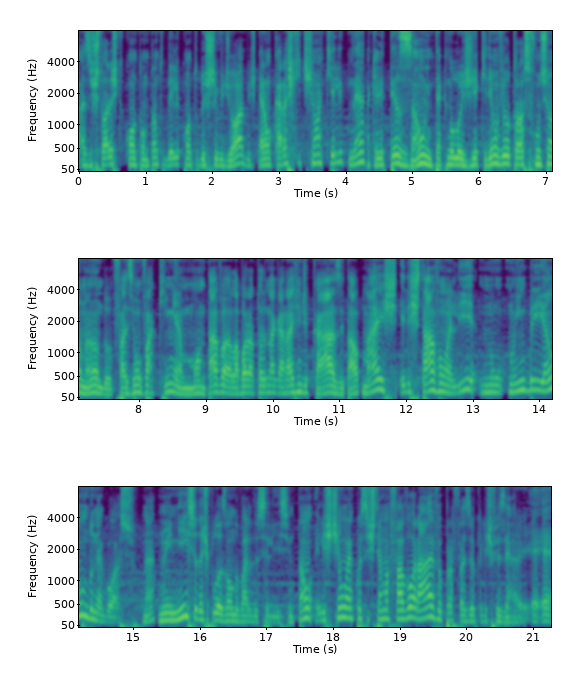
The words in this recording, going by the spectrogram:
as histórias que contam tanto dele quanto do Steve Jobs eram caras que tinham aquele, né, aquele tesão em tecnologia, queriam ver o troço funcionando, faziam vaquinha, montava laboratório na garagem de casa e tal, mas eles estavam ali no, no embrião do negócio, né? No início da explosão do Vale do Silício. Então, eles tinham um ecossistema favorável para fazer o que eles fizeram. É, é,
